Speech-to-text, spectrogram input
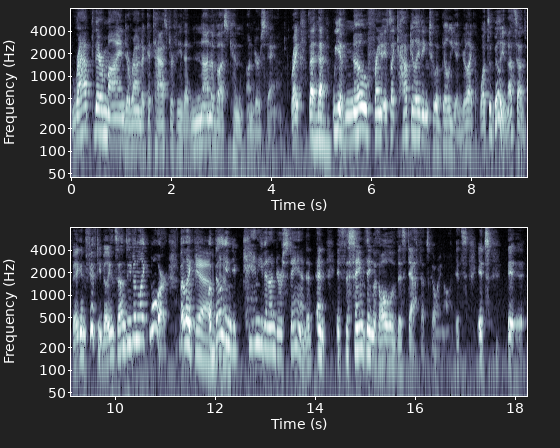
wrap their mind around a catastrophe that none of us can understand? Right? That, that we have no frame. It's like calculating to a billion. You're like, what's a billion? That sounds big. And 50 billion sounds even like more. But like yeah, a billion, yeah. you can't even understand. And, and, it's the same thing with all of this death that's going on. It's, it's, it,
